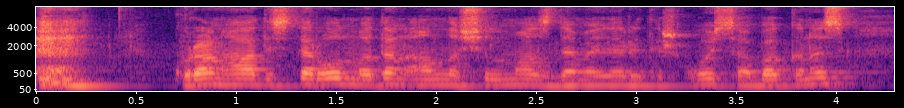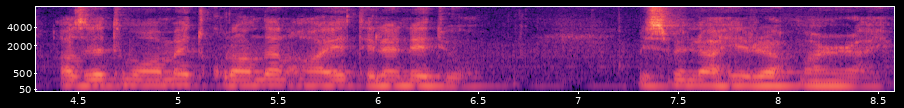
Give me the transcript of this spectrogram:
Kur'an hadisler olmadan anlaşılmaz demeleridir. Oysa bakınız Hz. Muhammed Kur'an'dan ayet ile ne diyor? Bismillahirrahmanirrahim.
